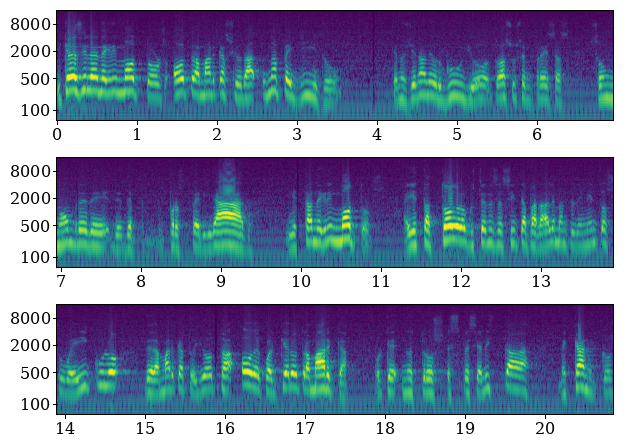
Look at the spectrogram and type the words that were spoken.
Y qué decirle de Negrin Motors, otra marca ciudad, un apellido que nos llena de orgullo, todas sus empresas son nombres de, prosperidad. Y está Negrin Motors, ahí está todo lo que usted necesita para darle mantenimiento a su vehículo de la marca Toyota o de cualquier otra marca, porque nuestros especialistas mecánicos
